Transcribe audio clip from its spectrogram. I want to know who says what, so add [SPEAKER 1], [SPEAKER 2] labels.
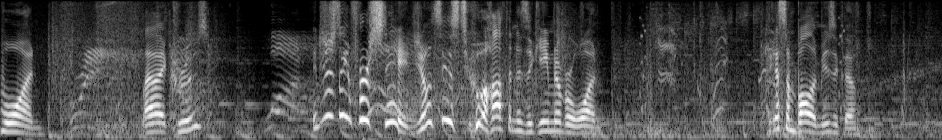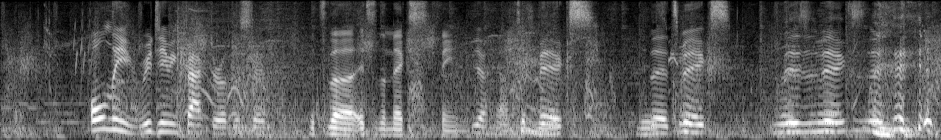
[SPEAKER 1] one. Lylat Cruise. Interesting first stage. You don't see this too often as a game number one. I got some baller music though. Only redeeming factor of this stage.
[SPEAKER 2] It's the it's the mix theme.
[SPEAKER 1] Yeah.
[SPEAKER 2] Yeah,
[SPEAKER 1] To mix. Let's mix. This
[SPEAKER 2] Let's
[SPEAKER 1] mix.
